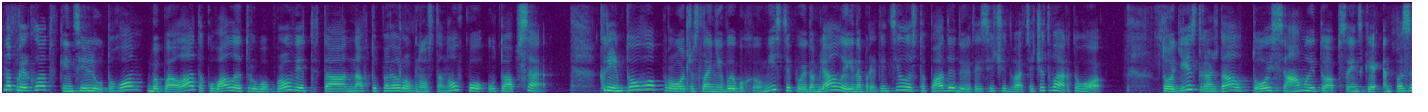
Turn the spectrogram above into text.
Наприклад, в кінці лютого БПЛА атакували трубопровід та нафтопереробну установку у Туапсе. Крім того, про численні вибухи у місті повідомляли і наприкінці листопада 2024-го. Тоді страждав той самий Туапсинський НПЗ.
